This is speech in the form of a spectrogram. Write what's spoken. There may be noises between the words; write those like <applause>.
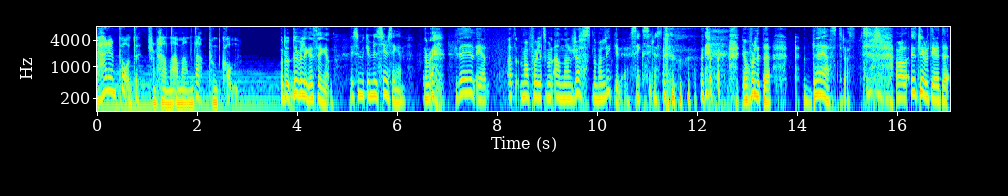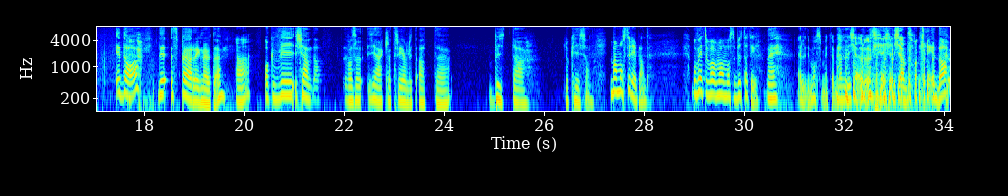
Det här är en podd från hannaamanda.com. Och då, du vill ligga i sängen? Det är så mycket mysigare i sängen. Nej, men, <laughs> grejen är att, att man får liksom en annan röst när man ligger ner. Sexig röst. <laughs> Jag får lite däst röst. Amanda, hur trevligt är det inte? Idag, det spöregnar ute ja. och vi kände att det var så jäkla trevligt att uh, byta location. Man måste det ibland. Och vet du vad man måste byta till? Nej. Eller det måste man inte, men det känns, <laughs> det känns som det idag.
